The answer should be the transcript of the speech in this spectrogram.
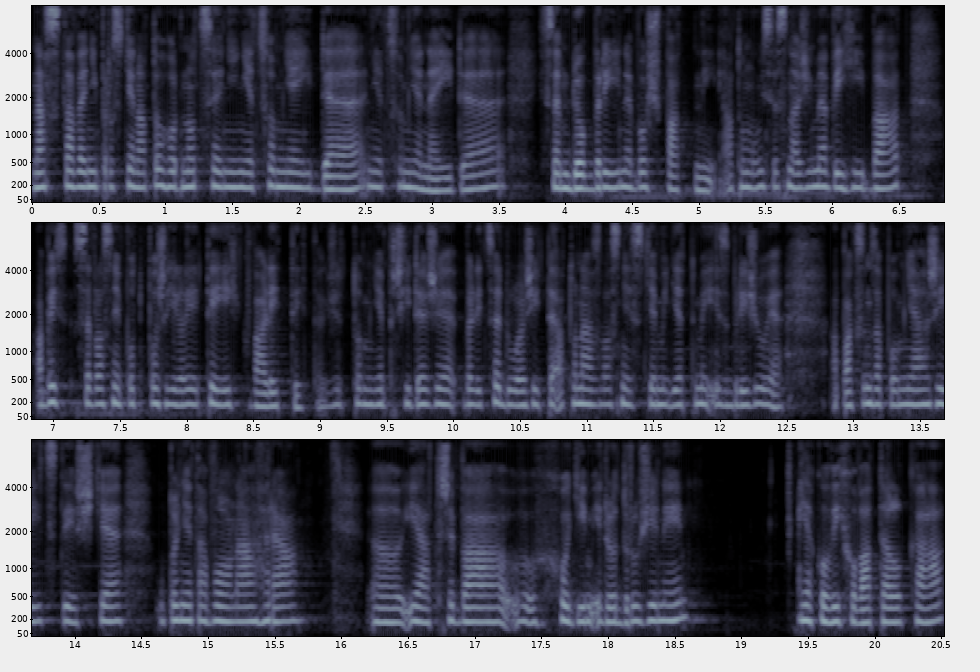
nastavení prostě na to hodnocení, něco mě jde, něco mě nejde, jsem dobrý nebo špatný. A tomu my se snažíme vyhýbat, aby se vlastně podpořily ty jejich kvality. Takže to mně přijde, že je velice důležité a to nás vlastně s těmi dětmi i zbližuje. A pak jsem zapomněla říct ještě úplně ta volná hra. E, já třeba chodím i do družiny, jako vychovatelka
